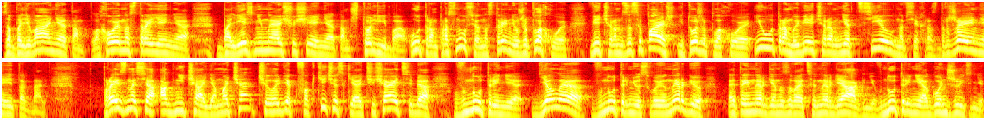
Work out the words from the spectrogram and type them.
заболевания, там, плохое настроение, болезненные ощущения, там, что-либо. Утром проснулся, настроение уже плохое. Вечером засыпаешь и тоже плохое. И утром, и вечером нет сил, на всех раздражения и так далее. Произнося огнича ямача, человек фактически очищает себя внутренне, делая внутреннюю свою энергию, эта энергия называется энергия огни, внутренний огонь жизни,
